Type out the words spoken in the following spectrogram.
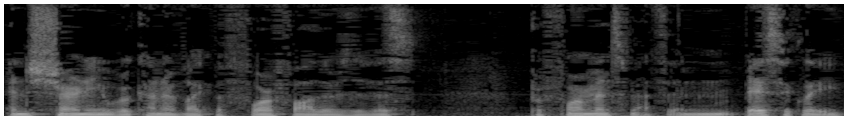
and Czerny were kind of like the forefathers of this performance method. And basically,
